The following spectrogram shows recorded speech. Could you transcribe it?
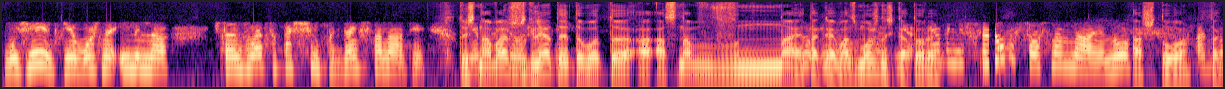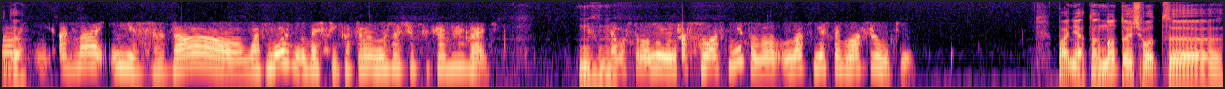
музеи, где можно именно, что называется, пощупать, да, экспонаты. То есть, Мне на ваш хотелось взгляд, это вот э, основная ну, такая ну, возможность, я- которая... Я, бы не сказала, что основная, но А что одна, тогда? одна из, да, возможностей, которые нужно все-таки продвигать. Мгм. Потому что, ну, у нас глаз нету, но у нас вместо глаз руки. Понятно. Ну, то есть вот э,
